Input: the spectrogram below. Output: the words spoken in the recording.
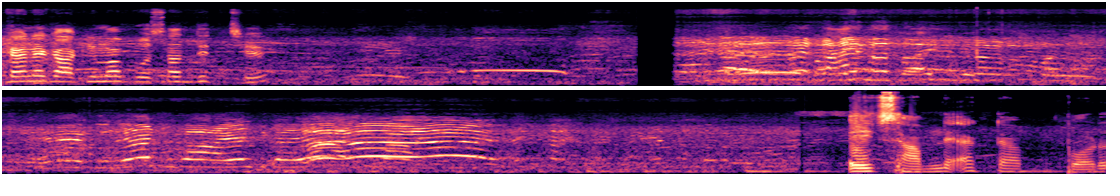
এখানে কাকিমা প্রসাদ দিচ্ছে। এই সামনে একটা বড়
